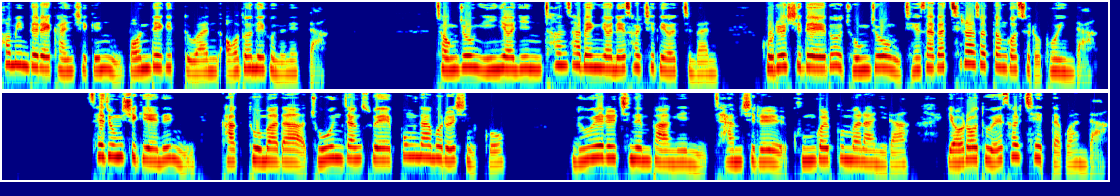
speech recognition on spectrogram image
서민들의 간식인 번데기 또한 얻어내고는 했다. 정종 2년인 1400년에 설치되었지만 고려시대에도 종종 제사가 치러졌던 것으로 보인다. 세종 시기에는 각 도마다 좋은 장소에 뽕나무를 심고 누에를 치는 방인 잠시를 궁궐뿐만 아니라 여러 도에 설치했다고 한다.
